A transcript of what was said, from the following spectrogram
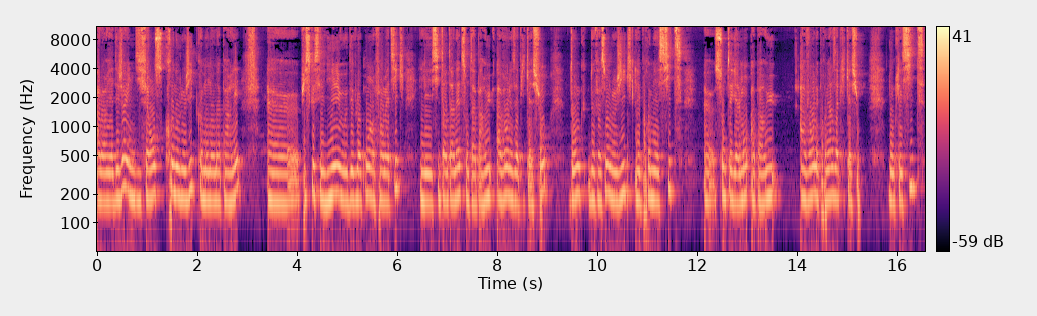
Alors il y a déjà une différence chronologique comme on en a parlé, euh, puisque c'est lié au développement informatique. Les sites internet sont apparus avant les applications, donc de façon logique, les premiers sites euh, sont également apparus avant les premières applications. Donc les sites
